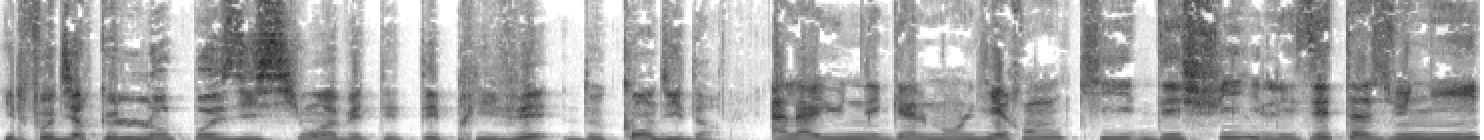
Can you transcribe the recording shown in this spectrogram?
Il faut dire que l'opposition avait été privée de candidats. À la une également l'Iran qui défie les États-Unis.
